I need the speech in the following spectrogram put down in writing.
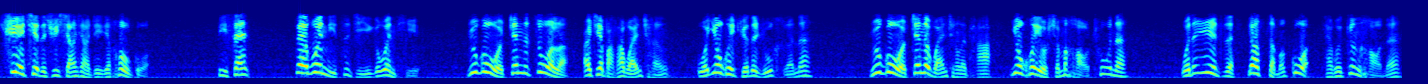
确切的去想想这些后果。第三，再问你自己一个问题：如果我真的做了，而且把它完成，我又会觉得如何呢？如果我真的完成了它，又会有什么好处呢？我的日子要怎么过才会更好呢？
